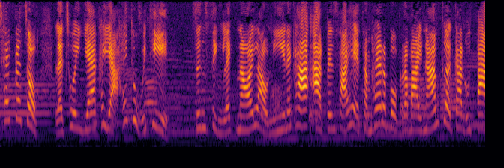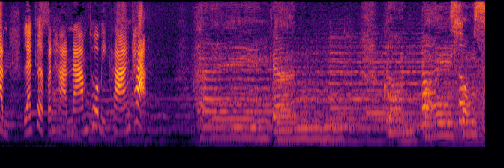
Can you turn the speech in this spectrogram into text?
เช็ดกระจก และช่วยแยกขยะให้ถูกวิธี ซึ่งสิ่งเล็กน้อยเหล่านี้นะคะ อาจเป็นสาเหตุทำให้ระบบระบายน้ำเกิดการอุดตัน และเกิดปัญหาน้ำท่วมอีกครั้งค่ะ ให้กันก่อนไปส่องแส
